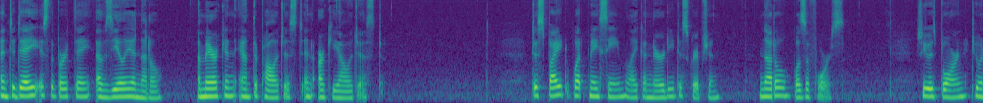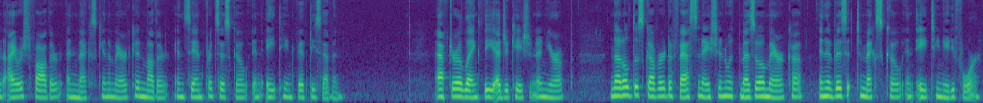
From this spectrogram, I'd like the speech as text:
And today is the birthday of Zelia Nuttall, American anthropologist and archaeologist. Despite what may seem like a nerdy description, Nuttall was a force. She was born to an Irish father and Mexican American mother in San Francisco in 1857. After a lengthy education in Europe, Nuttall discovered a fascination with Mesoamerica in a visit to Mexico in 1884.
